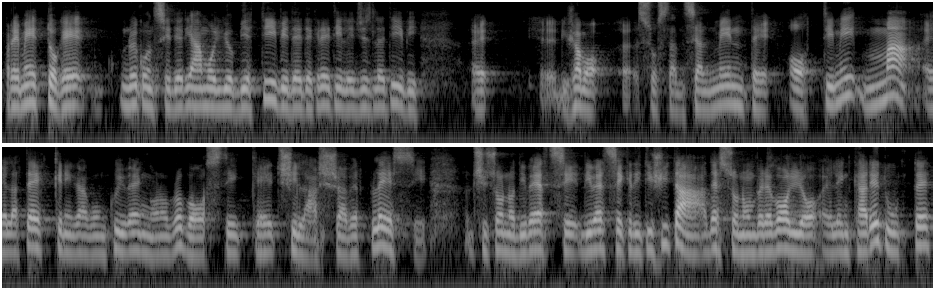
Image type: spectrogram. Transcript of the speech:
Premetto che noi consideriamo gli obiettivi dei decreti legislativi eh, eh, diciamo, sostanzialmente ottimi, ma è la tecnica con cui vengono proposti che ci lascia perplessi. Ci sono diversi, diverse criticità, adesso non ve le voglio elencare tutte,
